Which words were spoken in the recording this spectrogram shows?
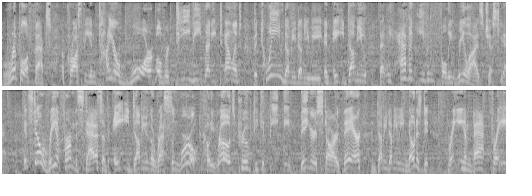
ripple effects across the entire war over TV ready talent between WWE and AEW that we haven't even fully realized just yet. It still reaffirmed the status of AEW in the wrestling world. Cody Rhodes proved he could be a bigger star there, and WWE noticed it, bringing him back for a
